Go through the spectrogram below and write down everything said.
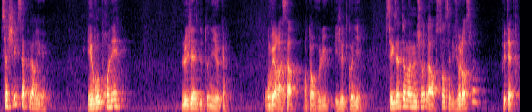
sachez que ça peut arriver. Et reprenez le geste de Tony Yoka. On verra ça en temps voulu et je vais te cogner. C'est exactement la même chose, alors sans cette violence-là, peut-être.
